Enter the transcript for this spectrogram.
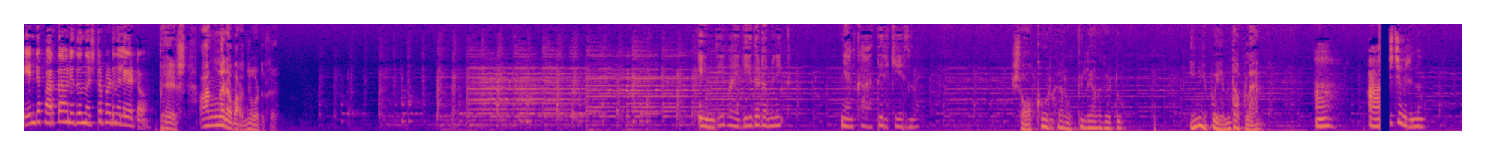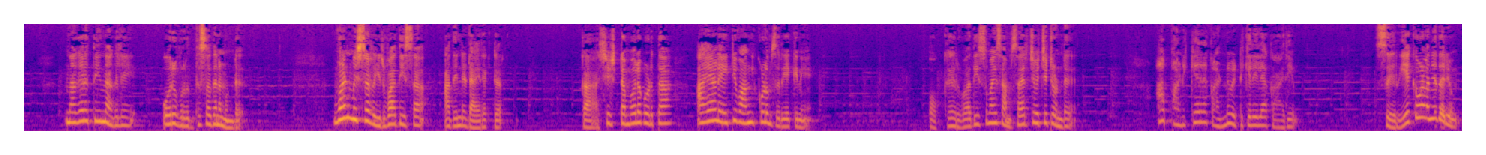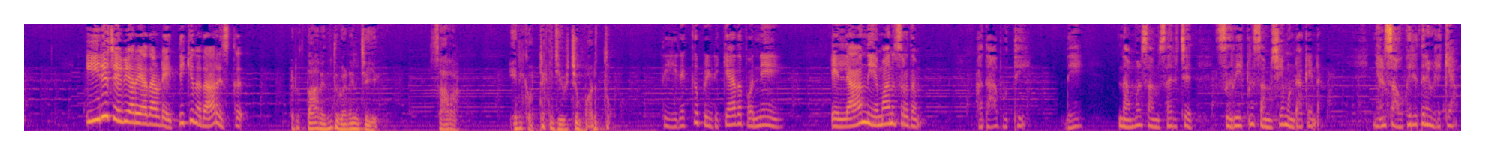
എന്റെ ഭർത്താവിന് ഇതൊന്നും ഇഷ്ടപ്പെടുന്നില്ല കേട്ടോ. ഭേഷ് അങ്ങനെ പറഞ്ഞു കൊടുക്ക്. എന്തേ വൈകിയത് ഡൊമിനിക്? ഞാൻ കാത്തിരിക്കായിരുന്നു. ഷോക്ക് കൊടുക്കാൻ ഒത്തില്ല എന്ന് കേട്ടു. ഇനിയിപ്പോ എന്താ പ്ലാൻ? ആ ആശിച്ചു വരുന്നു. നഗരത്തിൽ നിന്ന് അകലെ ഒരു വൃദ്ധസദനമുണ്ട്. വൺ മിസ്റ്റർ ഇർവാദീസ അതിന്റെ ഡയറക്ടർ. കാശ് ഇഷ്ടം പോലെ കൊടുത്താ അയാൾ ഏറ്റി വാങ്ങിക്കോളും സിറിയക്കിനെ. ഒക്കെ ഇർവാദീസുമായി സംസാരിച്ചു വെച്ചിട്ടുണ്ട്. ആ പണിക്കാരെ കണ്ണു വെട്ടിക്കലില്ല കാര്യം. സിറിയൊക്കെ വളഞ്ഞു തരും. ഇരു ചെവി അറിയാതെ അവിടെ എത്തിക്കുന്നതാ റിസ്ക്. താൻ എന്ത് വേണേലും ചെയ്യ്. സാറാ എനിക്ക് ഒറ്റയ്ക്ക് ജീവിച്ചു മടുത്തു. തിരക്ക് പിടിക്കാതെ പൊന്നെ. എല്ലാം നിയമാനുസൃതം. അതാ ബുദ്ധി. ദേ നമ്മൾ സംസാരിച്ച് സിറിയക്കിന് സംശയം ഉണ്ടാക്കേണ്ട. ഞാൻ സൗകര്യത്തിന് വിളിക്കാം.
